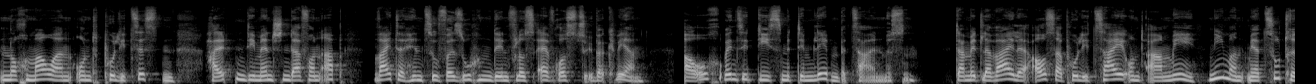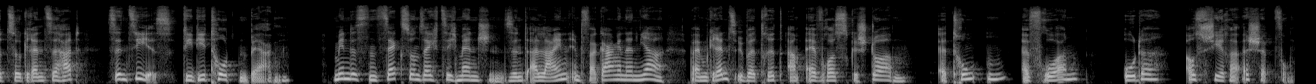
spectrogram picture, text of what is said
noch Mauern und Polizisten halten die Menschen davon ab, weiterhin zu versuchen, den Fluss Evros zu überqueren, auch wenn sie dies mit dem Leben bezahlen müssen. Da mittlerweile außer Polizei und Armee niemand mehr Zutritt zur Grenze hat, sind sie es, die die Toten bergen. Mindestens 66 Menschen sind allein im vergangenen Jahr beim Grenzübertritt am Evros gestorben, ertrunken, erfroren oder aus schierer Erschöpfung.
